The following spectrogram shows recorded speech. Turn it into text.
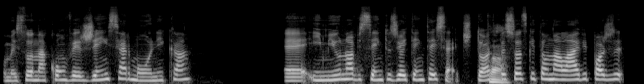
Começou na convergência harmônica é, em 1987. Então, as Tá. pessoas que estão na live podem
